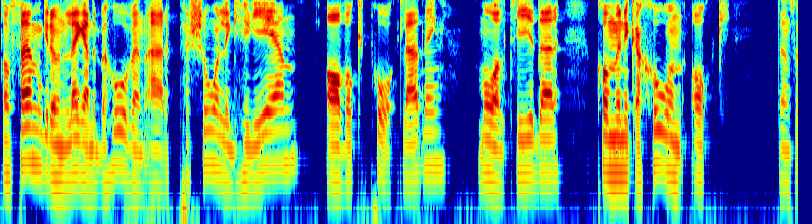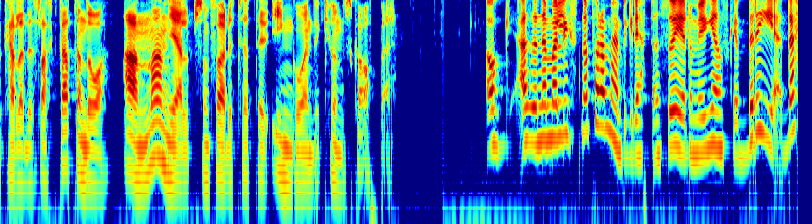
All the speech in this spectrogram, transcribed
De fem grundläggande behoven är personlig hygien, av och påklädning, måltider, kommunikation och den så kallade slasktratten då, annan hjälp som förutsätter ingående kunskaper. Och alltså, när man lyssnar på de här begreppen så är de ju ganska breda.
